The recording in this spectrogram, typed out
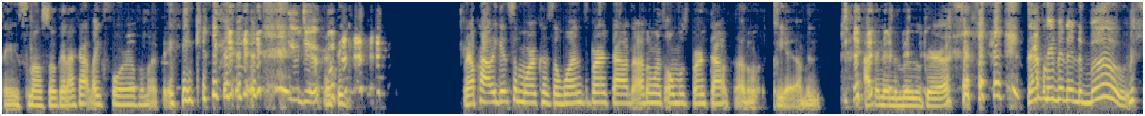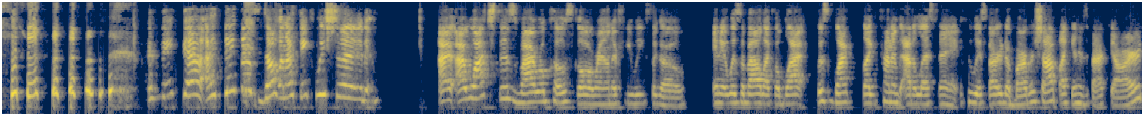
They smell so good. I got like four of them, I think. you do. I think, I'll probably get some more because the one's burnt out, the other one's almost burnt out. The other one, yeah, I've been, I've been in the mood, girl. definitely been in the mood. I think yeah, I think that's dope, and I think we should. I, I watched this viral post go around a few weeks ago, and it was about like a black this black like kind of adolescent who had started a barbershop like in his backyard.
